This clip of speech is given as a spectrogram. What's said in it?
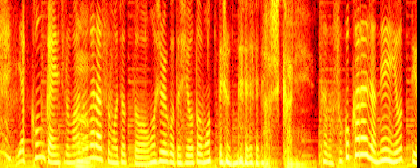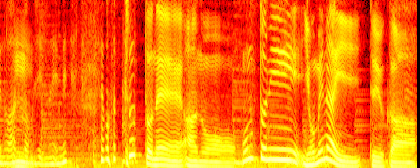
いや今回ねちょっと窓ガラスもちょっと面白いことしようと思ってるんで、確かに。ただそこからじゃねえよっていうのはあるかもしれないね、ちょっとねあの本当に読めないというか。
